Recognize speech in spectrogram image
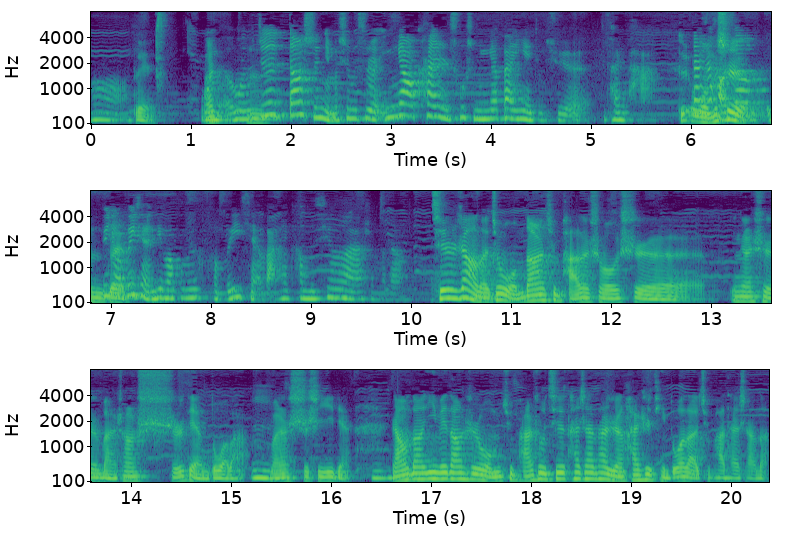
哦，对，我啊我觉得当时你们是不是应该要看日出，是不是应该半夜就去就开始爬？对，但我们是好像嗯，比较，危险的地方会不会很危险？晚上看不清啊什么的？其实这样的，就我们当时去爬的时候是应该是晚上十点多吧，嗯晚上十十一点。嗯然后当因为当时我们去爬的时候，其实泰山它人还是挺多的，去爬泰山的，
